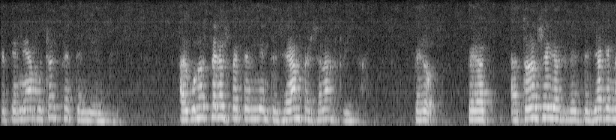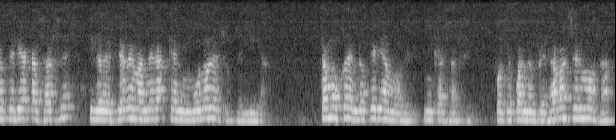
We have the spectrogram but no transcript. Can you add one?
que tenía muchos pretendientes. Algunos de los pretendientes eran personas ricas, pero, pero a, a todos ellos les decía que no quería casarse y lo decía de manera que a ninguno les ofendía. Esta mujer no quería morir ni casarse, porque cuando empezaba a ser moza,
